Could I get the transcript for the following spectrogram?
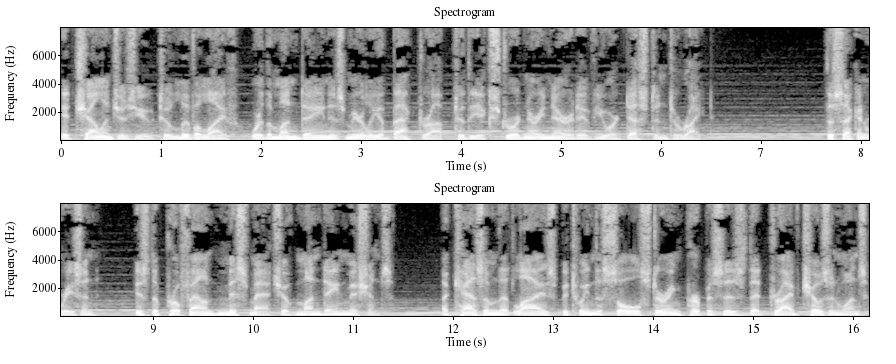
It challenges you to live a life where the mundane is merely a backdrop to the extraordinary narrative you are destined to write. The second reason is the profound mismatch of mundane missions, a chasm that lies between the soul-stirring purposes that drive chosen ones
